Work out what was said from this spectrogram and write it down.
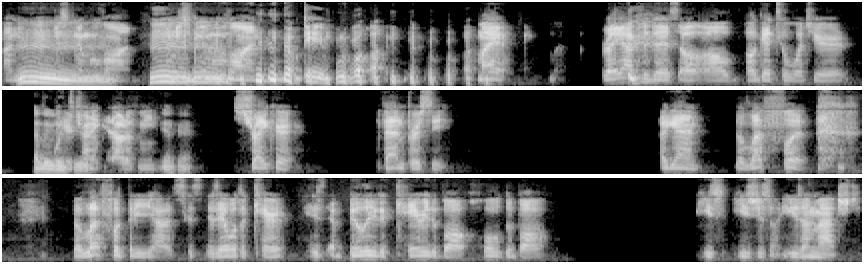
I'm Mm. just gonna move on. I'm just gonna move on. okay, move on. My right after this, I'll I'll, I'll get to what you're what you're to. trying to get out of me. Okay. striker, Van Persie. Again, the left foot, the left foot that he has is, is able to carry his ability to carry the ball, hold the ball. He's he's just he's unmatched.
